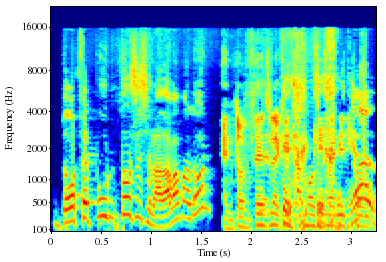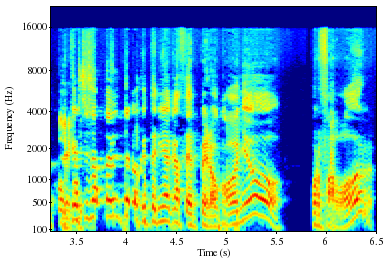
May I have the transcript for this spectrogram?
12 puntos y se la daba Malón entonces le que, quitamos que genial, porque le, es exactamente lo que tenía que hacer. Pero coño, por favor,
